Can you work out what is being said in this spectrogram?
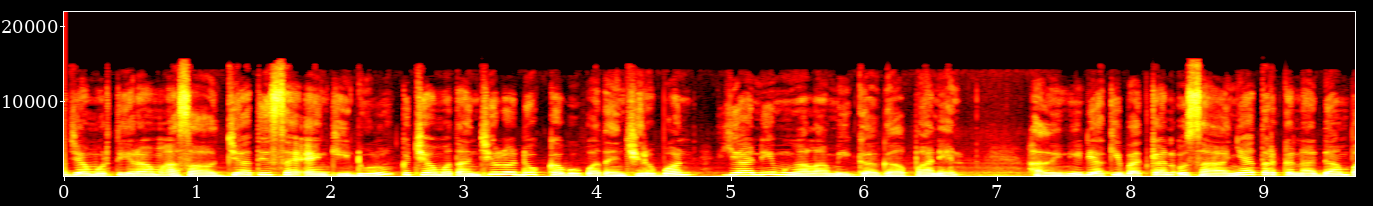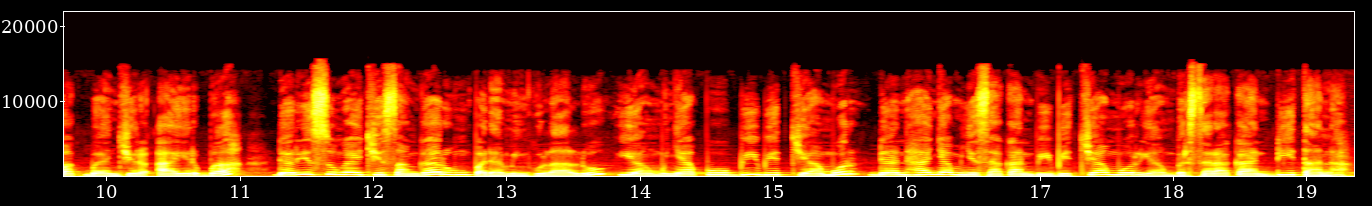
jamur tiram asal Jati Seeng Kidul, Kecamatan Ciledug, Kabupaten Cirebon, Yani mengalami gagal panen. Hal ini diakibatkan usahanya terkena dampak banjir air bah dari Sungai Cisanggarung pada minggu lalu yang menyapu bibit jamur dan hanya menyisakan bibit jamur yang berserakan di tanah.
